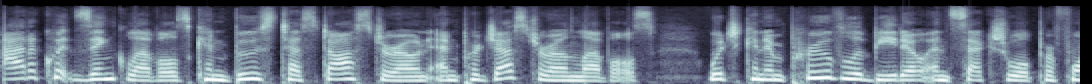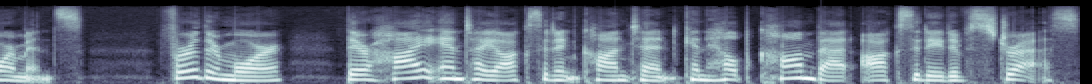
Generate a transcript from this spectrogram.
Adequate zinc levels can boost testosterone and progesterone levels, which can improve libido and sexual performance. Furthermore, their high antioxidant content can help combat oxidative stress,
